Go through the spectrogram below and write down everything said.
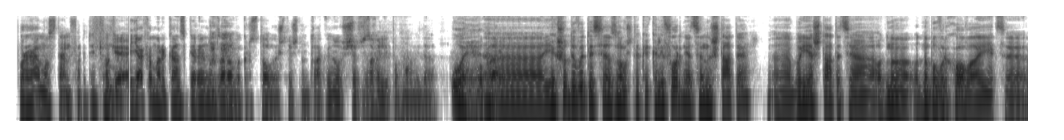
програму в Стенфорді. Окей, а як американський ринок зараз використовує штучний інтелект? Він ще взагалі, по-моєму, йде. Ой, е, якщо дивитися знову ж таки, Каліфорнія це не штати, е, бо є штати, ця одно, одноповерхова, як це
